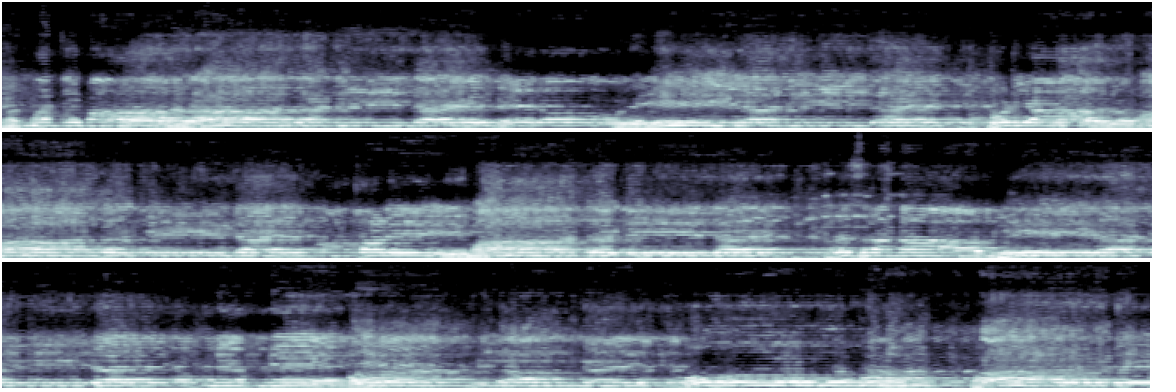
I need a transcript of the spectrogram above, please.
હનુમાનજી મહારાજની જય ભૈરવ લીલાની જય, ખોડિયાર માત કી જય કાળી માત કી જય, કૃષ્ણના પીરાની જય, અપને અપને ઓમ પાર્વતી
